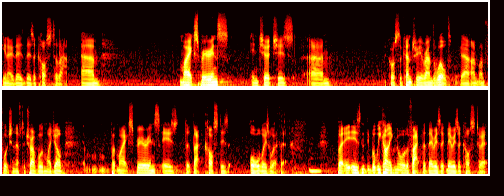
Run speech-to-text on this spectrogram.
You know, there's there's a cost to that. Um, my experience in churches um, across the country, around the world. I'm unfortunate enough to travel with my job, but my experience is that that cost is always worth it. Mm. But it is, but we can't ignore the fact that there is a, there is a cost to it,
